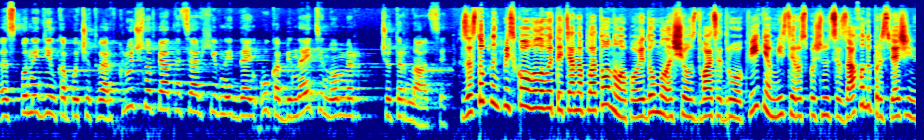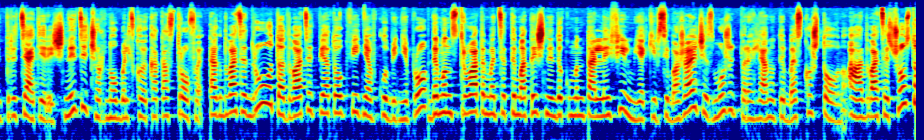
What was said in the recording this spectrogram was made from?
Е, З понеділка по четвер, включно п'ятниця архівний день, у кабінеті номер 14. Заступник міського голови Тетяна Платонова повідомила, що з 22 квітня в місті розпочнуться заходи, присвячені 30-й річниці Чорнобильської катастрофи. Так, 22 та 25 квітня в клубі Дніпро демонструватиметься тематичний документальний фільм, який всі бажаючі зможуть переглянути безкоштовно. А 26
